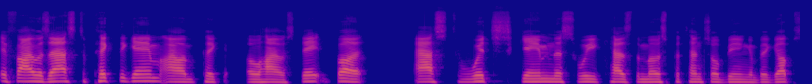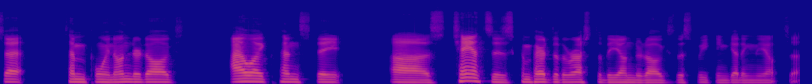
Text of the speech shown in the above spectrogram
if I was asked to pick the game, I would pick Ohio State, but asked which game this week has the most potential being a big upset, 10 point underdogs. I like Penn State uh chances compared to the rest of the underdogs this week in getting the upset.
